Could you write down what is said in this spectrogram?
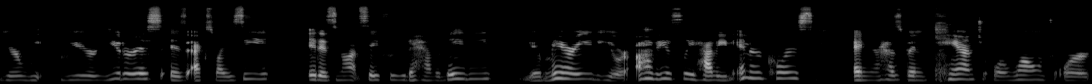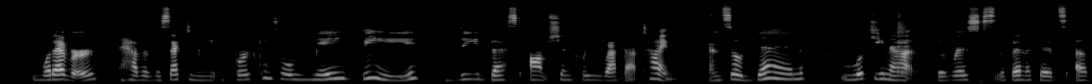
your your uterus is XYZ, it is not safe for you to have a baby. You're married, you're obviously having intercourse, and your husband can't or won't or whatever have a vasectomy, birth control may be the best option for you at that time. And so then looking at the risks, the benefits of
